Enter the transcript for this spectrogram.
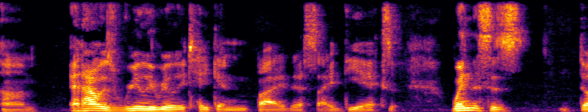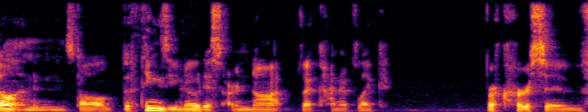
Um, and I was really, really taken by this idea. When this is done and installed, the things you notice are not the kind of like recursive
